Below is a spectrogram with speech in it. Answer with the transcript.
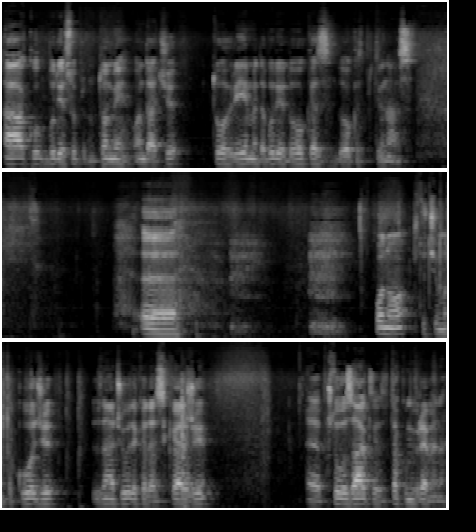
a ako bude suprotno tome, onda će to vrijeme da bude dokaz, dokaz protiv nas. E, ono što ćemo također, znači ovdje kada se kaže, e, pošto ovo zakljeta, tako mi vremena,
